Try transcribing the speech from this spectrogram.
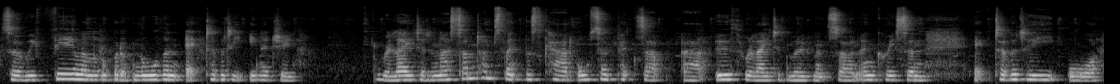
So we feel a little bit of northern activity energy related and I sometimes think this card also picks up uh, earth related movements so an increase in activity or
